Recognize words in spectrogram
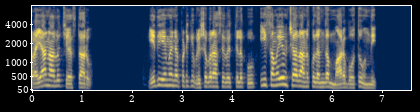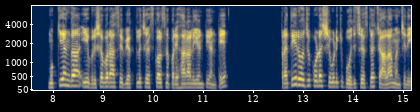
ప్రయాణాలు చేస్తారు. ఏది ఏమైనప్పటికీ వృషభ రాశి వ్యక్తులకు ఈ సమయం చాలా అనుకూలంగా మారబోతూ ఉంది. ముఖ్యంగా ఈ వృషభ రాశి వ్యక్తులు చేసుకోవాల్సిన పరిహారాలు ఏంటి అంటే ప్రతిరోజు కూడా శివుడికి పూజ చేస్తే చాలా మంచిది.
